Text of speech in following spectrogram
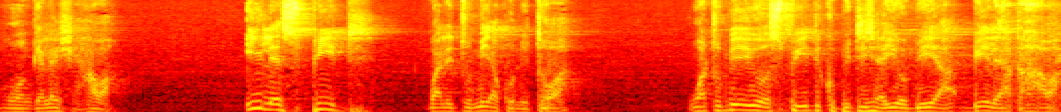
muongeleshe hawa. Ile speed walitumia kunitoa. Watumie hiyo speed kupitisha hiyo bia bila ya kahawa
